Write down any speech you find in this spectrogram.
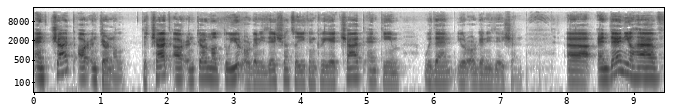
And chat are internal. The chat are internal to your organization, so you can create chat and team within your organization. Uh, and then you have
